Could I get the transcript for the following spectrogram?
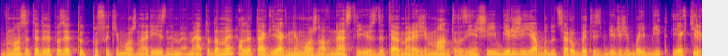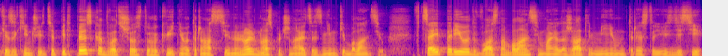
Вносити депозит тут, по суті, можна різними методами, але так як не можна внести USDT в мережі Mantle з іншої біржі, я буду це робити з біржі Bybit. І як тільки закінчується підписка, 26 квітня о 13.00 в нас починаються знімки балансів. В цей період у вас на балансі має лежати мінімум 300 USDC.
